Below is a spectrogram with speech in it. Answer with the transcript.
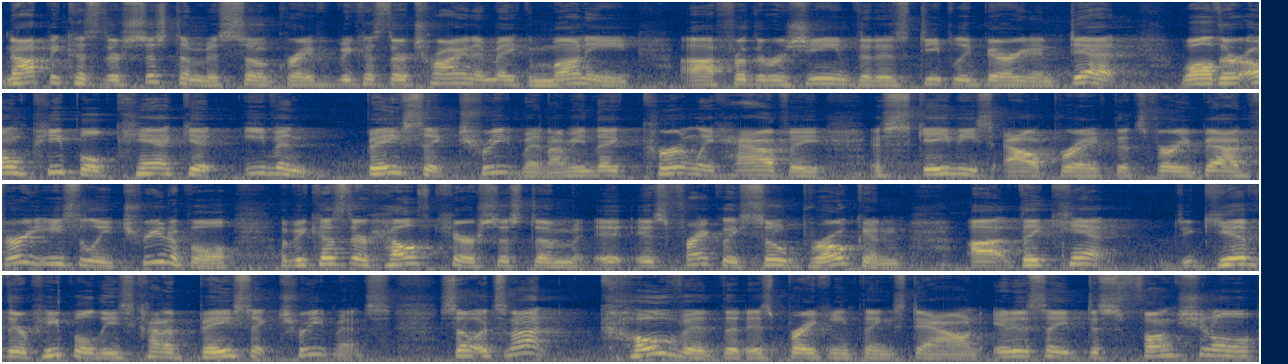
not because their system is so great, but because they're trying to make money uh, for the regime that is deeply buried in debt, while their own people can't get even basic treatment. I mean, they currently have a, a scabies outbreak that's very bad, very easily treatable, but because their healthcare system is, is frankly so broken, uh, they can't give their people these kind of basic treatments. So it's not COVID that is breaking things down. It is a dysfunctional,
